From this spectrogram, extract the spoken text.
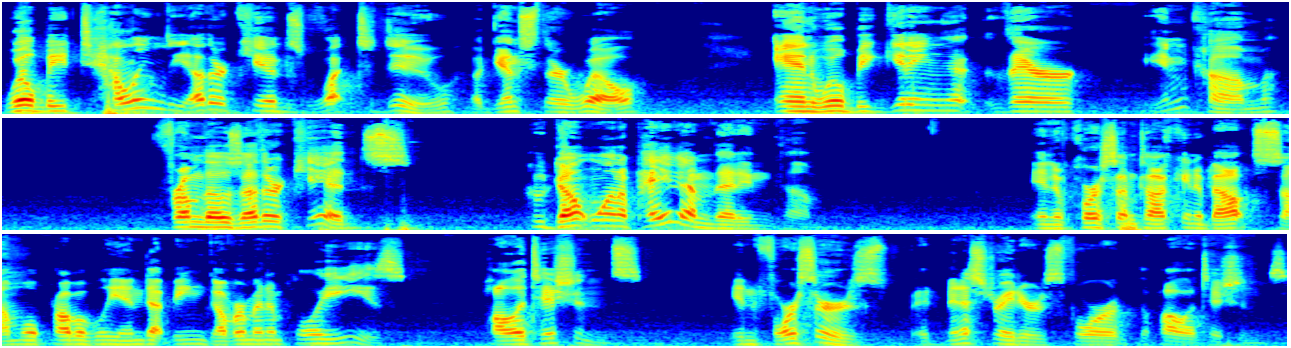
will be telling the other kids what to do against their will and will be getting their income from those other kids who don't want to pay them that income. And of course, I'm talking about some will probably end up being government employees, politicians, enforcers, administrators for the politicians.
